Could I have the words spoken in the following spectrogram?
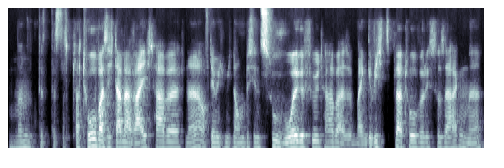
ne, das, das, das, Plateau, was ich dann erreicht habe, ne, auf dem ich mich noch ein bisschen zu wohl gefühlt habe, also mein Gewichtsplateau, würde ich so sagen, ne,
